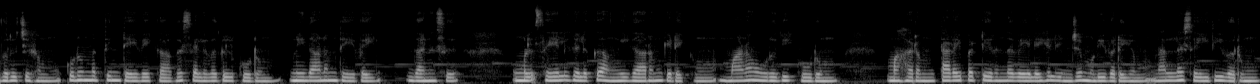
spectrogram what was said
விருச்சிகம். குடும்பத்தின் தேவைக்காக செலவுகள் கூடும். நிதானம் தேவை. தனுசு. உங்கள் செயல்களுக்கு அங்கீகாரம் கிடைக்கும். மன உறுதி கூடும். மகரம். தடைப்பட்டிருந்த வேலைகள் இன்று முடிவடையும். நல்ல செய்தி வரும்.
